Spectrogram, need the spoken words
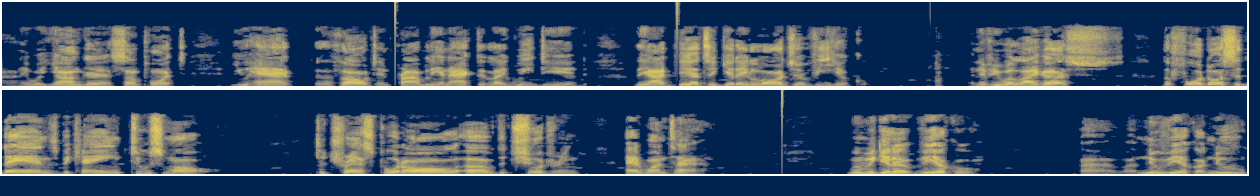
uh, they were younger. At some point, you had the thought and probably enacted like we did the idea to get a larger vehicle. And if you were like us, the four door sedans became too small to transport all of the children at one time. When we get a vehicle, uh, a new vehicle, a new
